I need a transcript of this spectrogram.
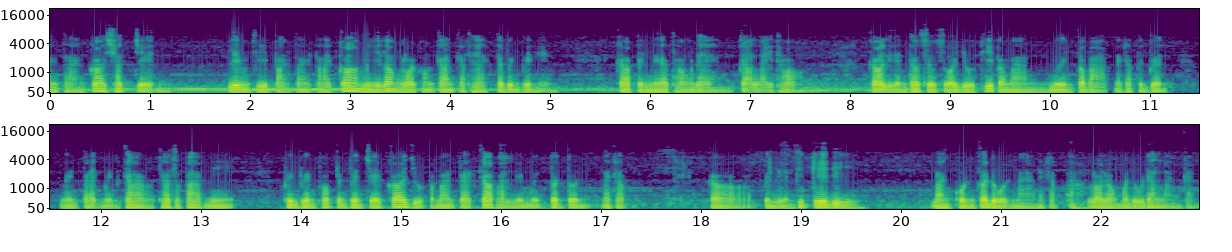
ต่างๆ ก็ชัดเจนริมฝีปากต่างๆ ก็มีร่องรอยของการกระแทกถ้าเพื่อนๆเห็น ก็เป็นเนื้อทองแดงกะไหลทอง ก็เหรียญเท่าสวยๆอยู่ที่ประมาณหมื่นกว่าบาทนะครับเพื่อนๆหมื่นแปดหมื่นเก้าถ้าสภาพนี้เพื่อนๆพบเพื่อนๆเจอก็อยู่ประมาณแปดเก้าพันหรือหมื่นต้นๆนะครับ ก็เป็นเหรียญที่เก๋ดี บางคนก็โดนมานะครับเราลองมาดูด้านหลังกัน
